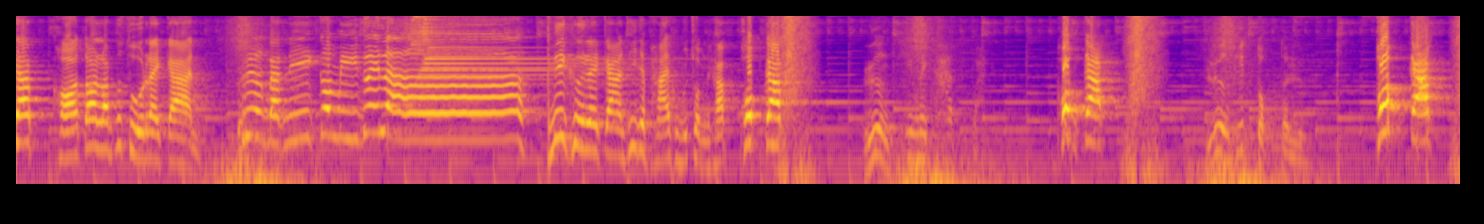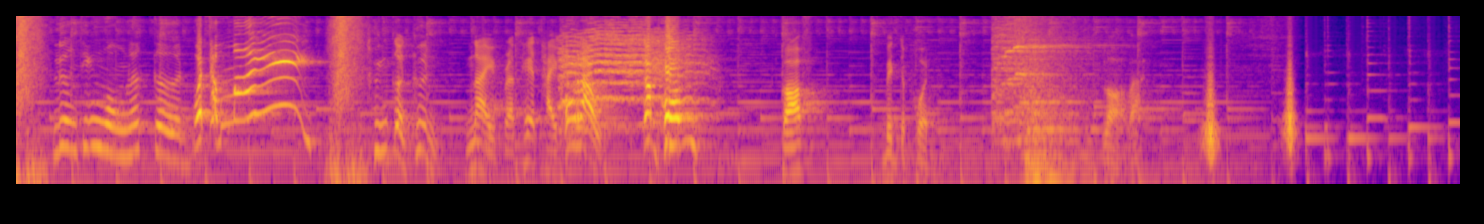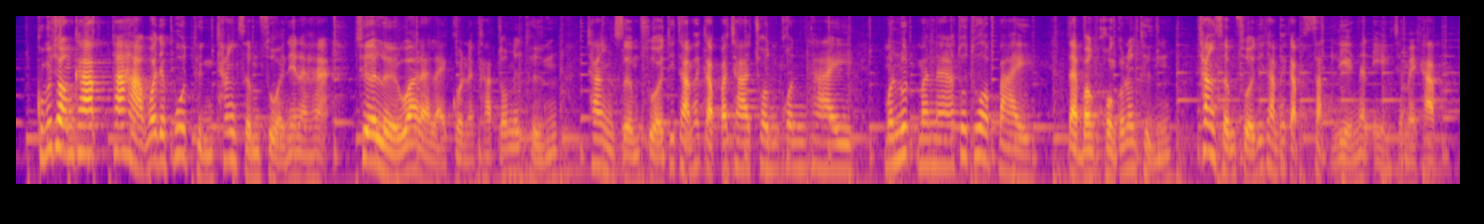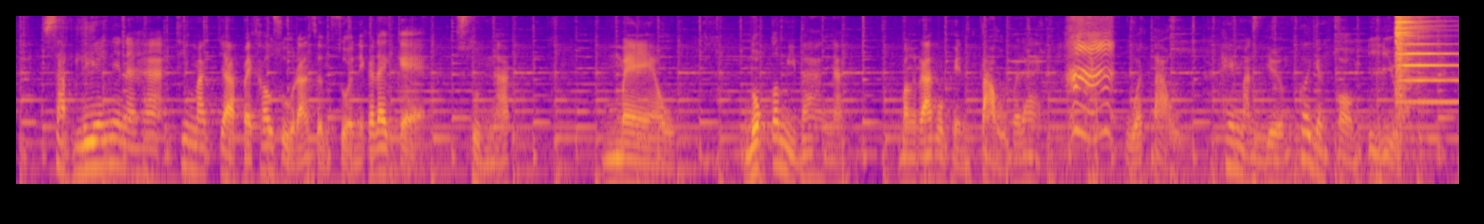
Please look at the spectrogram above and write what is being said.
ครับ ขอต้อนรับเข้าสู่รายการ เรื่องแบบนี้ก็มีด้วยเหรอ นี่คือรายการที่จะพาให้คุณผู้ชมนะครับ พบกับเรื่องที่ไม่คาดฝัน พบกับ เรื่องที่ตกตะลึง พบกับ เรื่องที่งงเหลือเกิน ว่าทำไม ถึงเกิดขึ้นในประเทศไทยของเรา กับผมกอล์ฟเบญจพลหล่อป่ะ คุณผู้ชมครับ ถ้าหากว่าจะพูดถึงช่างเสริมสวยเนี่ยนะฮะ เชื่อเลยว่าหลาย ๆ คนนะครับ ต้องนึกถึงช่างเสริมสวยที่ทำให้กับประชาชนคนไทย มนุษย์มนาทั่ว ๆ ไป แต่บางคนก็นึกถึงช่างเสริมสวยที่ทำให้กับสัตว์เลี้ยงนั่นเองใช่ไหมครับ สัตว์เลี้ยงเนี่ยนะฮะที่มักจะไปเข้าสู่ร้านเสริมสวยเนี่ยก็ได้แก่สุนัข แมว นกก็มีบ้างนะ บางร้านผมเห็นเต่าก็ได้ หัวเต่าให้มันเยิ้มก็ยังพอมีอยู่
